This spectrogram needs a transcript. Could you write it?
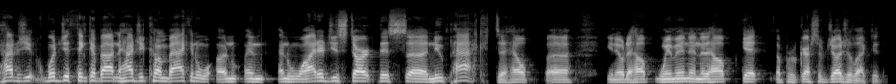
how did you, what did you think about, and how did you come back, and and and, and why did you start this uh, new pack to help, uh, you know, to help women and to help get a progressive judge elected?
